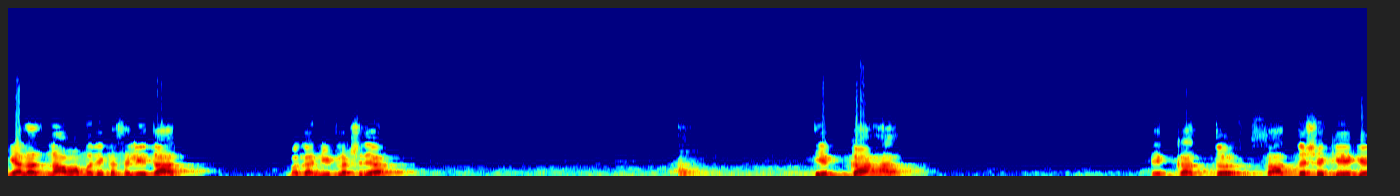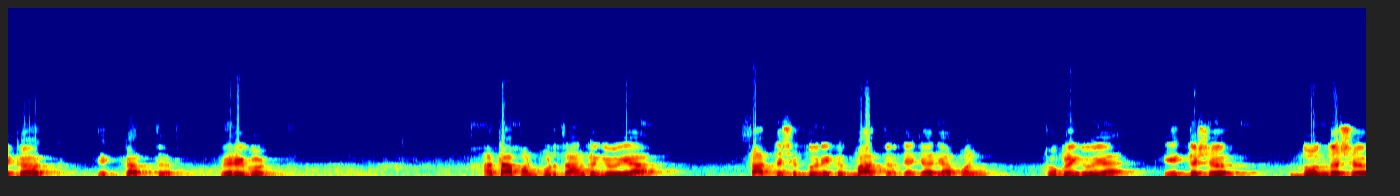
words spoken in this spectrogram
यालाच नावामध्ये कसं लिहितात? बघा नीट लक्ष द्या. एक्काहा एकाहत्तर. सात दशक एक एकक एकाहत्तर. व्हेरी गुड आता आपण पुढचा अंक घेऊया. सात दशक दोन एकक बहात्तर. त्याच्या आधी आपण ठोकळे घेऊया. एक दशक दोन दशक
